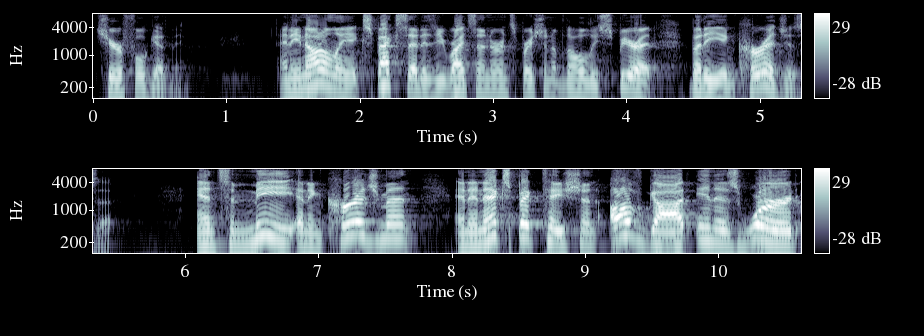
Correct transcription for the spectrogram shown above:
cheerful giving. And He not only expects it as He writes under inspiration of the Holy Spirit, but He encourages it. And to me, an encouragement and an expectation of God in His Word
